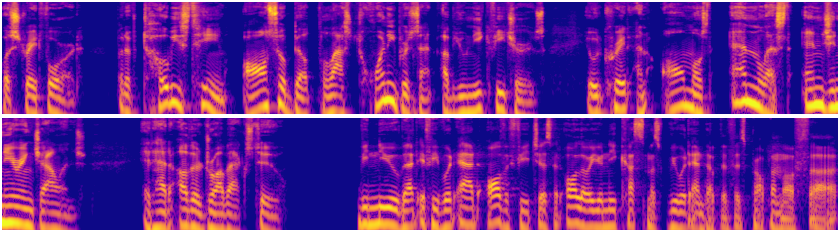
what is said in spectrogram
was straightforward, but if Toby's team also built the last 20% of unique features, it would create an almost endless engineering challenge. It had other drawbacks too. We knew that if we would add all the features that all our unique customers, we would end up with this problem of uh,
